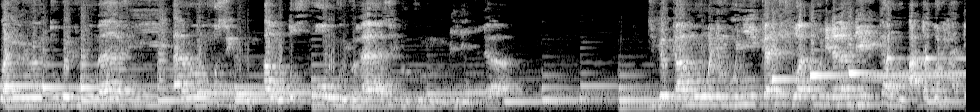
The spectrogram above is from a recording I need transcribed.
وإن تبدوا ما في أنفسكم أو تخفوه يحاسبكم به الله Jika kamu menyembunyikan sesuatu di dalam diri kamu ataupun hati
